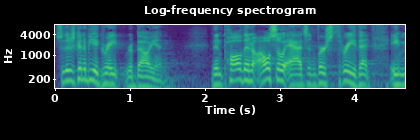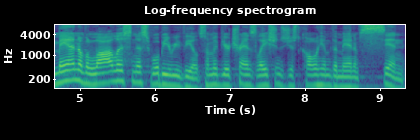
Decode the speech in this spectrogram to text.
So there's going to be a great rebellion. Then Paul then also adds in verse 3 that a man of lawlessness will be revealed. Some of your translations just call him the man of sin.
